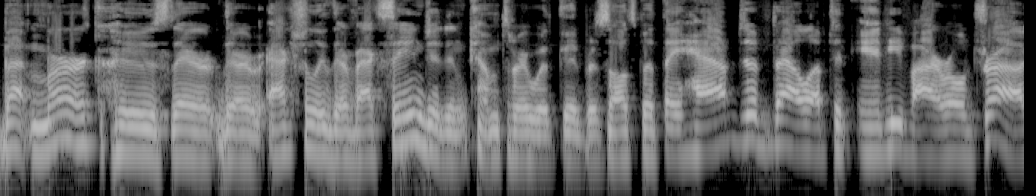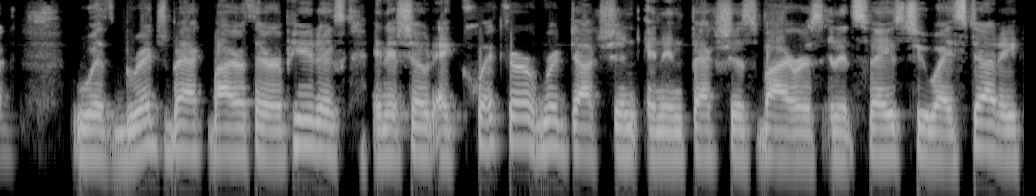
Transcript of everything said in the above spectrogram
But Merck, who's their their actually their vaccine didn't come through with good results, but they have developed an antiviral drug with Ridgeback Biotherapeutics, and it showed a quicker reduction in infectious virus in its phase 2A study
